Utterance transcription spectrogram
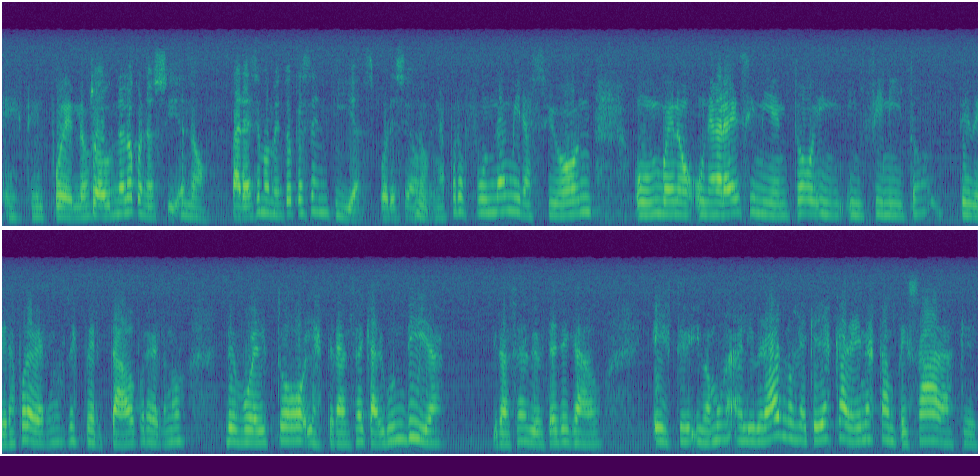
este, el pueblo. ¿Tú aún no lo conocías? No. Para ese momento, ¿qué sentías por ese hombre? una profunda admiración, un, bueno, un agradecimiento infinito de veras por habernos despertado, por habernos devuelto la esperanza de que algún día, gracias a Dios ya ha llegado, este, íbamos a librarnos de aquellas cadenas tan pesadas que,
